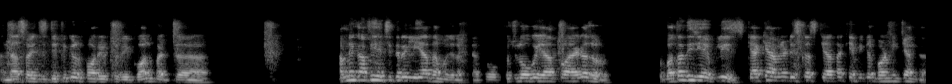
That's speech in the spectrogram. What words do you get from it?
And that's why it's difficult for you to recall but uh, हमने काफ़ी अच्छी तरह लिया था मुझे लगता है। तो कुछ लोगों को याद तो आएगा ज़रूर। तो बता दीजिए प्लीज़ क्या क्या हमने डिस्कस किया था केमिकल बॉन्डिंग के अंदर?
